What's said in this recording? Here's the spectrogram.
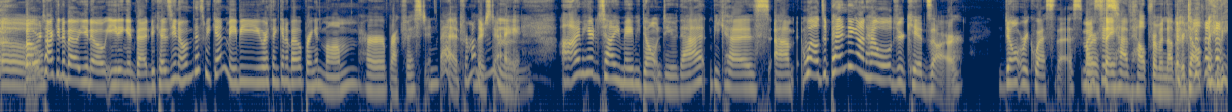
oh. But we're talking about, you know, eating in bed because, you know, this weekend maybe you were thinking about bringing mom her breakfast in bed for Mother's Day. I'm here to tell you maybe don't do that because, um, well, depending on how old your kids are, don't request this. or if they have help from another adult, maybe.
